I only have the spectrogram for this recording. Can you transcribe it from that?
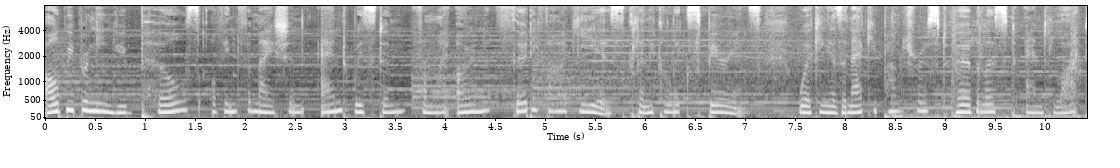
I'll be bringing you pearls of information and wisdom from my own 35 years clinical experience working as an acupuncturist, herbalist, and light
